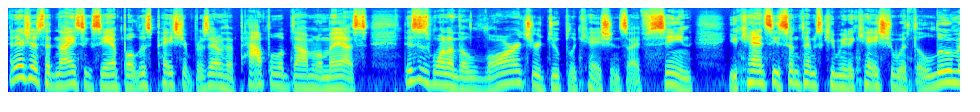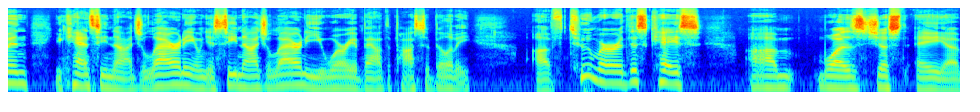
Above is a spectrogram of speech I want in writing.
And there's just a nice example. This patient presented with a palpable abdominal mass. This is one of the larger duplications I've seen. You can see sometimes communication with the lumen. You can see nodularity. And when you see nodularity, you worry about the possibility of tumor. This case um, was just a, a uh,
